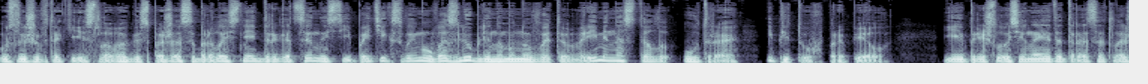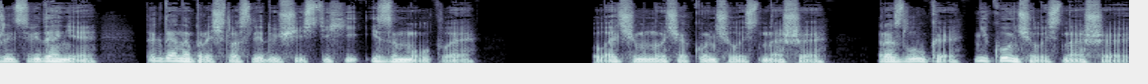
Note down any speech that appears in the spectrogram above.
Услышав такие слова, госпожа собралась снять драгоценности и пойти к своему возлюбленному, но в это время настало утро, и петух пропел. Ей пришлось и на этот раз отложить свидание. Тогда она прочла следующие стихи и замолкла. «Плачем ночь окончилась наша, Разлука не кончилась наша.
